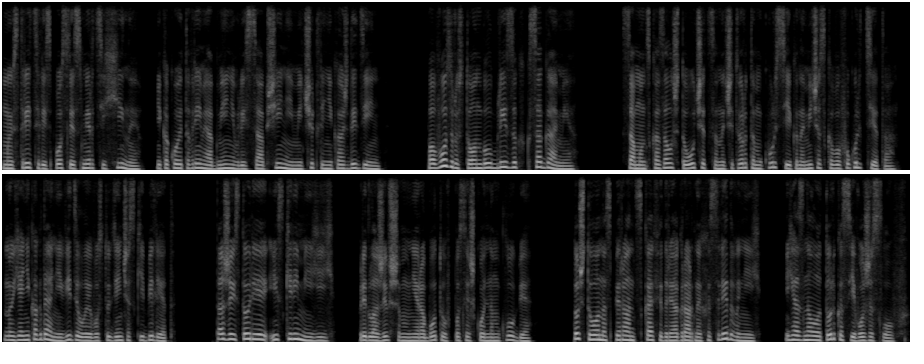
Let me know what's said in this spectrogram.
Мы встретились после смерти Хины, и какое-то время обменивались сообщениями чуть ли не каждый день. По возрасту он был близок к Сагами. Сам он сказал, что учится на четвертом курсе экономического факультета, но я никогда не видела его студенческий билет. Та же история и с Керемией, предложившим мне работу в послешкольном клубе. То, что он аспирант с кафедры аграрных исследований, я знала только с его же слов.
